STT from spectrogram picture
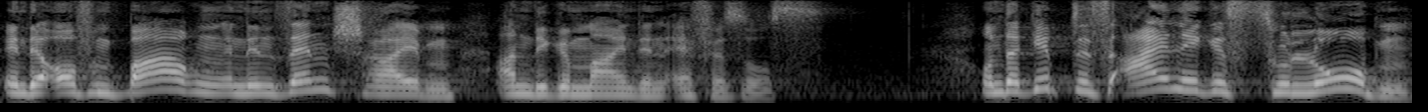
in der Offenbarung, in den Sendschreiben an die Gemeinde in Ephesus. Und da gibt es einiges zu loben.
